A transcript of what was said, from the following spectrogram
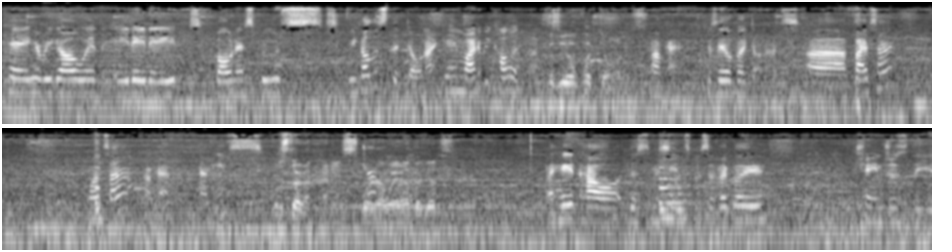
Okay, here we go with 888 bonus boost. We call this the donut game. Why do we call it this? Because they look like donuts. Okay, because they look like donuts. Uh, five star? One star? Okay, pennies. We'll start on pennies. Work our way up, I guess. I hate how this machine specifically changes the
